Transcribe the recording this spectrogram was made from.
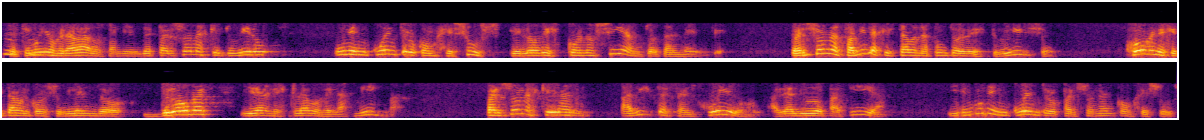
testimonios grabados también, de personas que tuvieron un encuentro con Jesús, que lo desconocían totalmente. Personas, familias que estaban a punto de destruirse, jóvenes que estaban consumiendo drogas y eran esclavos de las mismas, personas que eran adictas al juego, a la ludopatía, y en un encuentro personal con Jesús.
